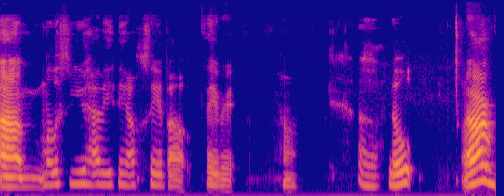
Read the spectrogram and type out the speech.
um melissa you have anything else to say about favorite Oh, nope. all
